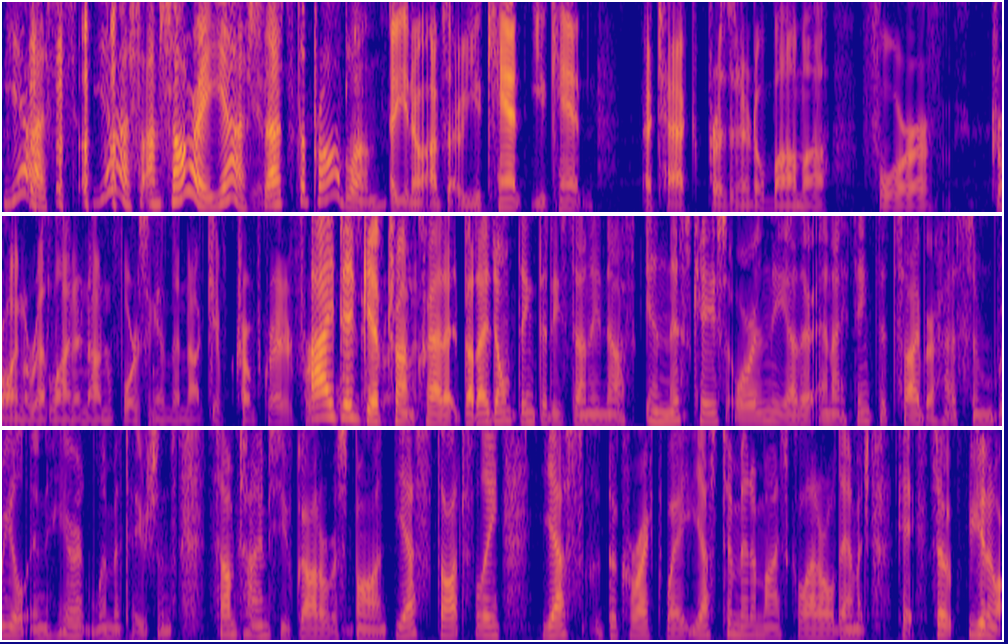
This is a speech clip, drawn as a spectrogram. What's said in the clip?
yes, yes. I'm sorry. Yes, you know, that's the problem. Uh, you know, I'm sorry. You can't you can't attack President Obama for drawing a red line and not enforcing it and then not give Trump credit for it. I did give Trump line. credit, but I don't think that he's done enough in this case or in the other. And I think that cyber has some real inherent limitations. Sometimes you've got to respond, yes, thoughtfully, yes, the correct way, yes, to minimize collateral damage. Okay, so, you know,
